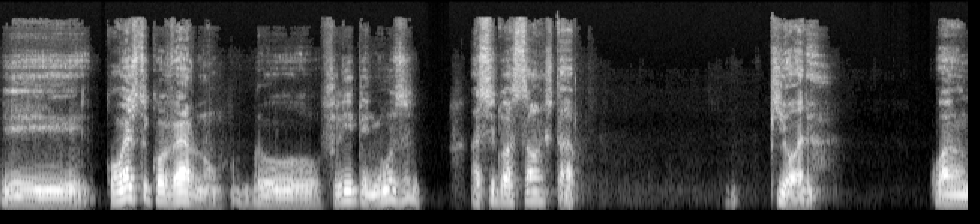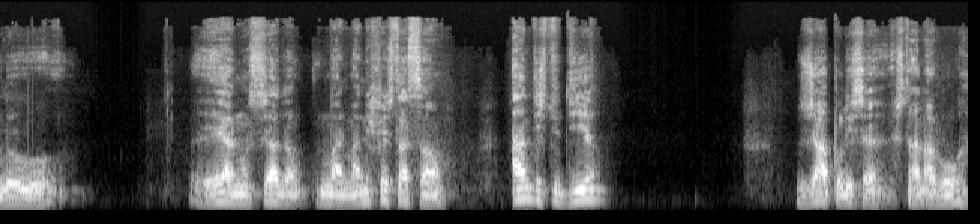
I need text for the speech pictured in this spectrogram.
E com este governo do Felipe Nunes, a situação está pior. Quando é anunciada uma manifestação, antes do dia, já a polícia está na rua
